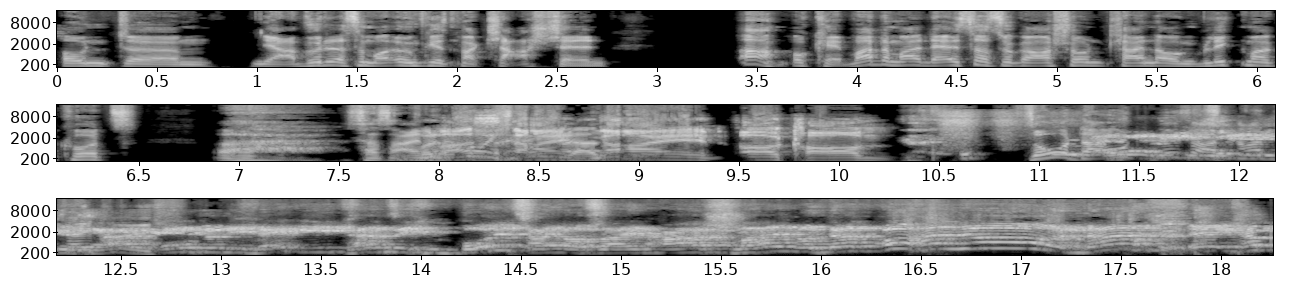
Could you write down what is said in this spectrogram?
Und ähm, ja, würde das nochmal irgendwie jetzt mal klarstellen. Ah, okay, warte mal, der ist da sogar schon. Kleinen Augenblick mal kurz. Ah, ist das eine? Was? Nein, nein, oh komm. So, da unten ist er wie gesagt, tatsächlich. Anthony Mackie kann sich ein Bullseye auf seinen Arsch malen und dann, oh hallo, na? Äh, Ich habe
